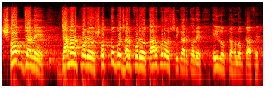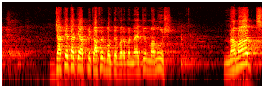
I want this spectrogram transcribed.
সব জানে, জানার পরেও, সত্য বোঝার পরেও তারপরে অস্বীকার করে, এই লোকটা হলো কাফের। যাকে তাকে আপনি কাফের বলতে পারবেন না। একজন মানুষ নামাজ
